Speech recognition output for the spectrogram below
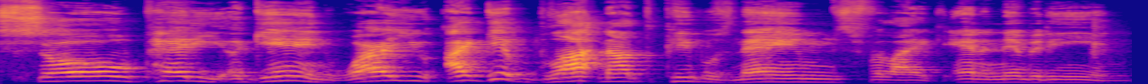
So petty. Again, why are you? I get blotting out the people's names for like anonymity and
